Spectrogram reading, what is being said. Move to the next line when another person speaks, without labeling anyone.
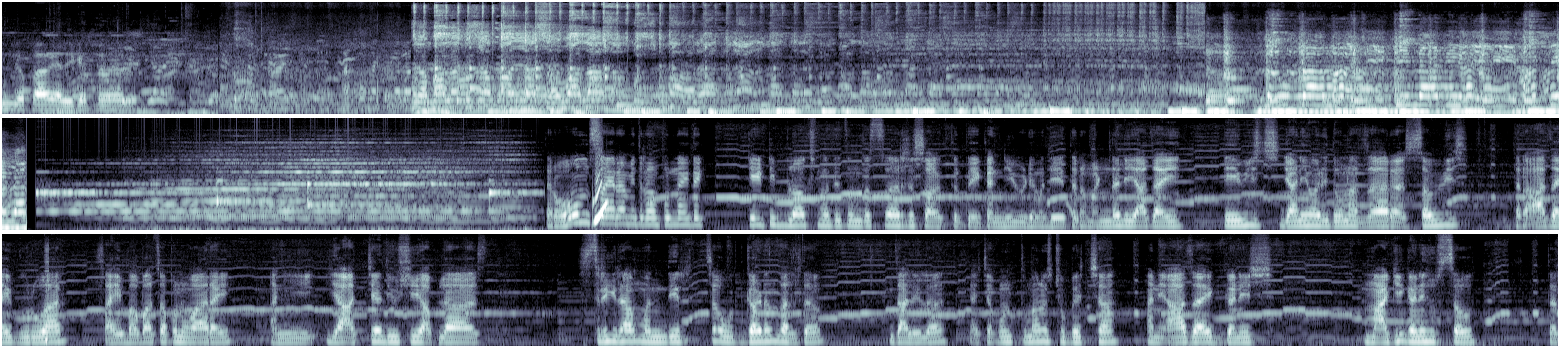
Jumping जपा helicopter तर ओम सायरा मित्रांनो पुन्हा एकदा के टी ब्लॉग्समध्ये तुमचं सहर्ष स्वागत करतो एका न्यू व्हिडिओमध्ये तर मंडळी आज आहे तेवीस जानेवारी दोन हजार सव्वीस. तर आज आहे गुरुवार. साईबाबाचा पण वार आहे. आणि या आजच्या दिवशी आपला श्रीराम मंदिरचं उद्घाटन झालं झालेलं. त्याच्या पण तुम्हाला शुभेच्छा. आणि आज आहे गणेश मागी गणेश उत्सव तर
